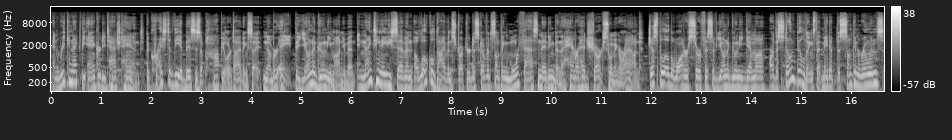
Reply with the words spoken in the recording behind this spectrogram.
and reconnect the anchor detached hand. The Christ of the Abyss is a popular diving site. Number 8. The Yonaguni Monument. In 1987, a local dive instructor discovered something more fascinating than the hammerhead shark swimming around. Just below the water surface of Yonaguni Jima are the stone buildings that made up the sunken ruins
